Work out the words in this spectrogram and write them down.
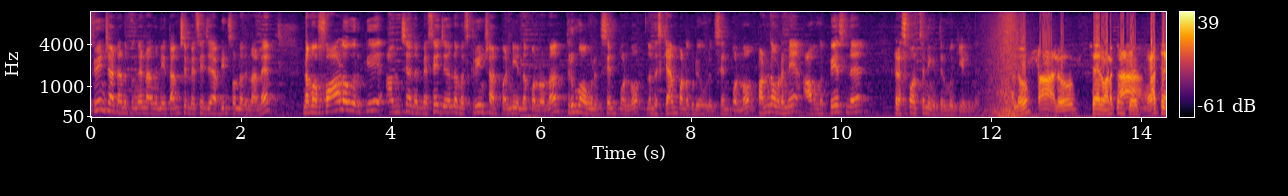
ஸ்க்ரீன்ஷாட் அனுப்புங்க நாங்கள் நேற்று அமிச்ச மெசேஜ் அப்படின்னு சொன்னதுனால நம்ம ஃபாலோவருக்கு அமிச்ச அந்த மெசேஜை வந்து நம்ம ஸ்க்ரீன்ஷாட் பண்ணி என்ன பண்ணோம்னா திரும்ப அவங்களுக்கு சென்ட் பண்ணோம். அந்த ஸ்கேம் பண்ணக்கூடியவங்களுக்கு சென்ட் பண்ணோம். பண்ண உடனே அவங்க பேசின ரெஸ்பான்ஸை நீங்கள் திரும்ப கேளுங்க. ஹலோ ஆ ஹலோ சார் வணக்கம் சார் பார்த்து.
